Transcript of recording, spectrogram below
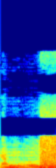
Thank you.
